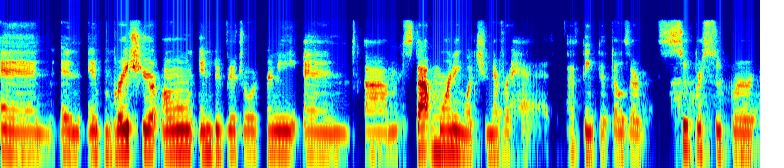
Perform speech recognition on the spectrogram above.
and and embrace your own individual journey and um, stop mourning what you never had. I think that those are super, super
